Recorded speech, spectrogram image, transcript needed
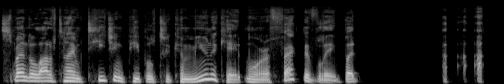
spend a lot of time teaching people to communicate more effectively, but I,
